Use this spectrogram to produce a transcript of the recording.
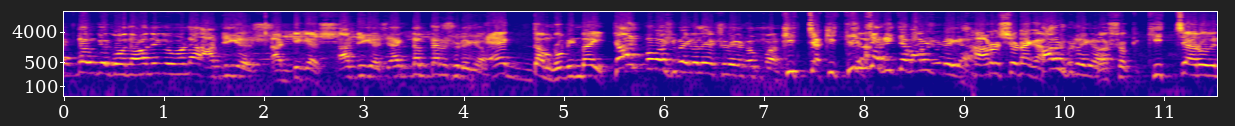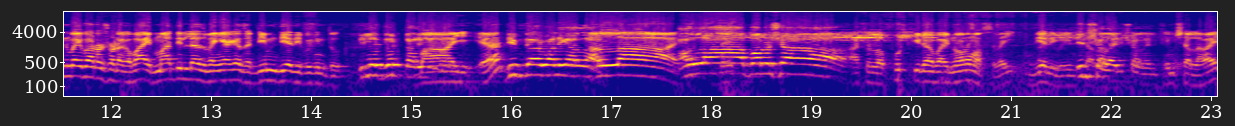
একদম কে গোনা আমাদের কে গোনা আটি গ্যাস। আর ডিকেশ আটি গ্যাস একদম তেরোশো টাকা। একদম রবিন ভাই। যার প্রবাসী একশো টাকা সম্মান। বারোশো টাকা। বারোশো টাকা। বারোশো টাকা। দর্শক কিচ্ছা রবিন ভাই টাকা। ভাই মা দিল্লাস ভেঙে গেছে ডিম দিয়ে দিব কিন্তু। দিলে ভাই হ্যাঁ? ডিম আল্লাহ। আল্লাহ। আল্লাহ ভরসা। আসলে ফুটকিটা ভাই নরম আছে ভাই দিয়ে দিবে ইনশাল্লাহ ইনশাল্লাহ ইনশাল্লাহ ইনশাল্লাহ। ইনশাল্লাহ ভাই।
